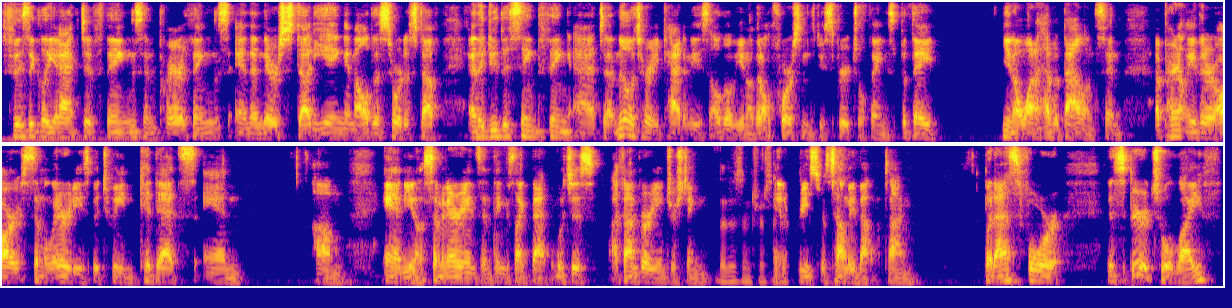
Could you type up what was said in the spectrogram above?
physically active things and prayer things and then they're studying and all this sort of stuff. And they do the same thing at uh, military academies although you know they don't force them to do spiritual things but they you know want to have a balance. And apparently there are similarities between cadets and um, and you know seminarians and things like that which is i found very interesting. That is interesting. And a priest was telling me about one time. But as for the spiritual life,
